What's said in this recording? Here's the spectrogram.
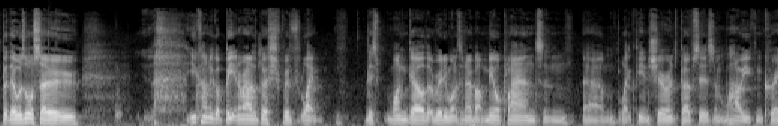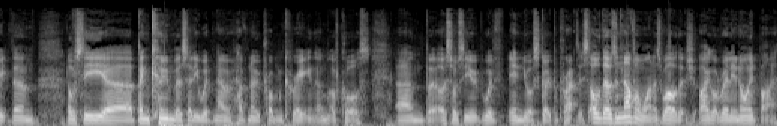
but there was also you kind of got beaten around the bush with like this one girl that really wanted to know about meal plans and um, like the insurance purposes and how you can create them. Obviously, uh, Ben Coomber said he would now have no problem creating them, of course, um, but it's obviously within your scope of practice. Oh, there was another one as well that I got really annoyed by,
